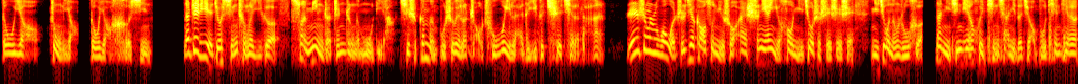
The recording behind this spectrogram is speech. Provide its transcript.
都要重要，都要核心。那这里也就形成了一个算命的真正的目的啊，其实根本不是为了找出未来的一个确切的答案。人生如果我直接告诉你说，哎，十年以后你就是谁谁谁，你就能如何？那你今天会停下你的脚步，天天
